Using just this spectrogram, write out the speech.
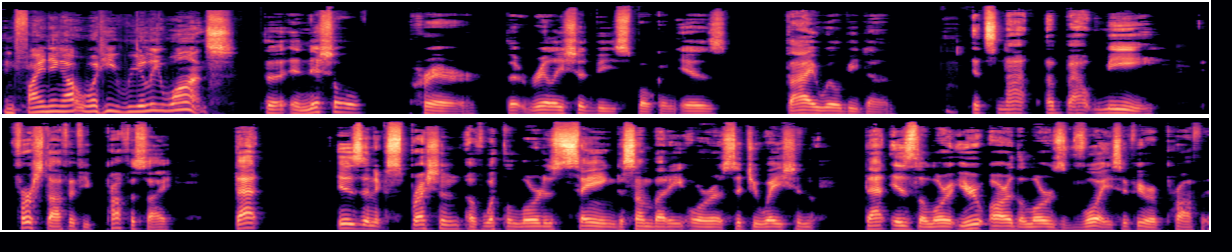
and finding out what He really wants. The initial prayer that really should be spoken is, Thy will be done. It's not about me. First off, if you prophesy, that is an expression of what the Lord is saying to somebody or a situation. That is the Lord. You are the Lord's voice if you're a prophet.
